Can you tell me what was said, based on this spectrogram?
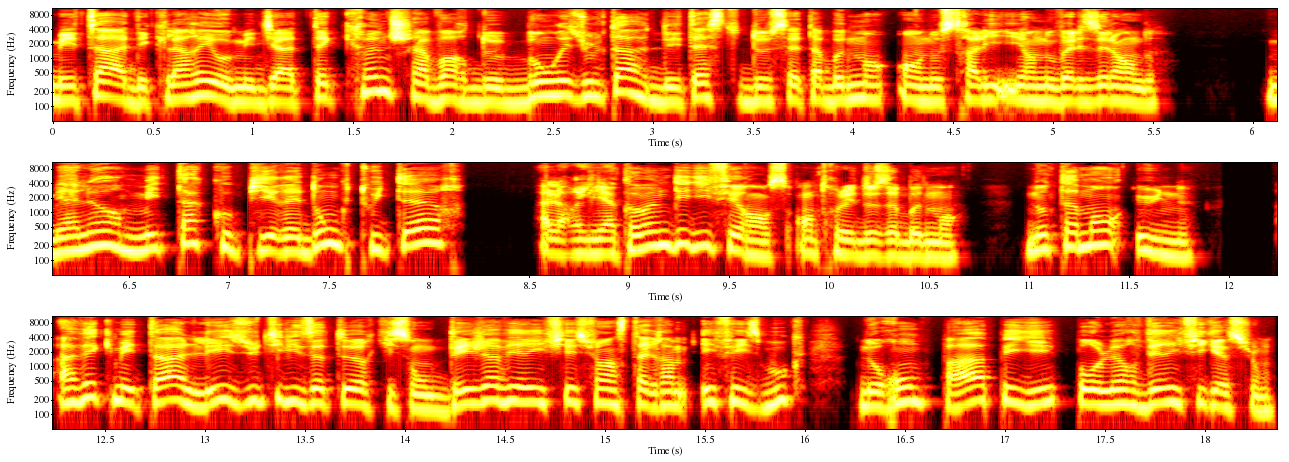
Meta a déclaré aux médias TechCrunch avoir de bons résultats des tests de cet abonnement en Australie et en Nouvelle-Zélande. Mais alors Meta copierait donc Twitter? Alors il y a quand même des différences entre les deux abonnements, notamment une. Avec Meta, les utilisateurs qui sont déjà vérifiés sur Instagram et Facebook n'auront pas à payer pour leur vérification.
